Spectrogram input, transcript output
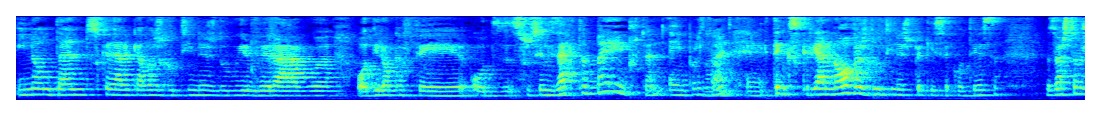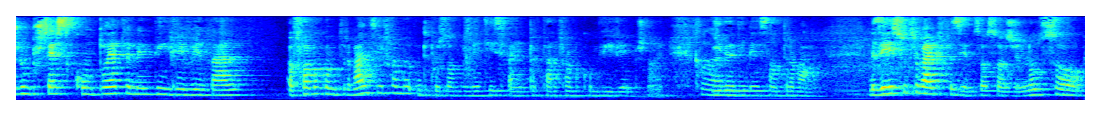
e não tanto, se calhar, aquelas rotinas do ir ver água ou de ir ao café ou de socializar, que também é importante. É importante. É? É. Tem que se criar novas rotinas para que isso aconteça, mas nós estamos num processo completamente de reinventar a forma como trabalhas e a forma. Depois, obviamente, isso vai impactar a forma como vivemos, não é? Claro. E da dimensão de trabalho. Mas é esse o trabalho que fazemos, ou seja, não só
